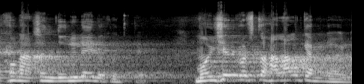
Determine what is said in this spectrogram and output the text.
এখন আসেন দলিলাই লোক করতে মহিষের গোস্ত হালাল কেমনে হইল?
